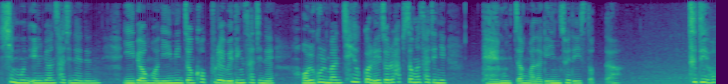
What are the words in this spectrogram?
신문 일면 사진에는 이병헌, 이민정 커플의 웨딩 사진에 얼굴만 체육과 레저를 합성한 사진이 대문짝만하게 인쇄돼 있었다. 드디어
